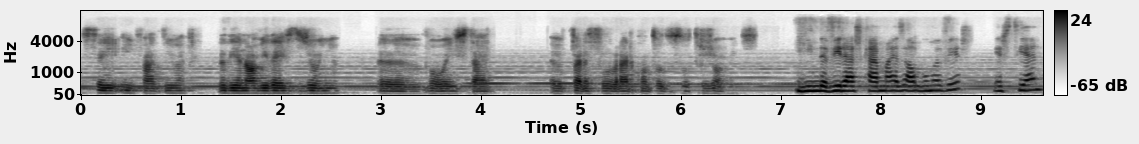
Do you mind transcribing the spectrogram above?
sim, em Fátima, no dia 9 e 10 de junho, uh, vou estar uh, para celebrar com todos os outros jovens. E ainda virás cá mais alguma vez este ano?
